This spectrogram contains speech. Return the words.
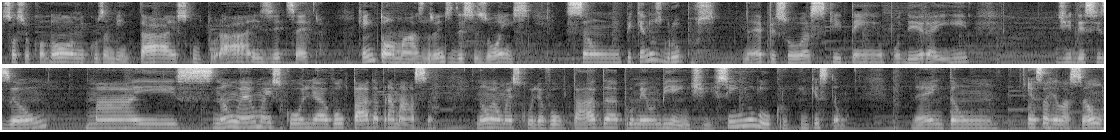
socioeconômicos, ambientais, culturais, etc. Quem toma as grandes decisões são pequenos grupos, né? Pessoas que têm o poder aí de decisão, mas não é uma escolha voltada para a massa, não é uma escolha voltada para o meio ambiente, sim o lucro em questão, né? Então essa relação,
